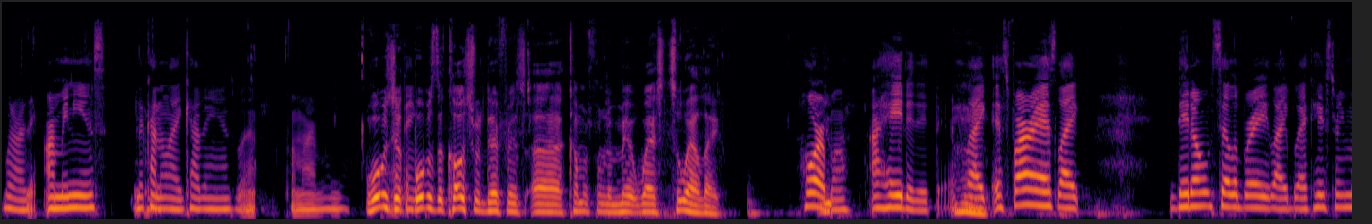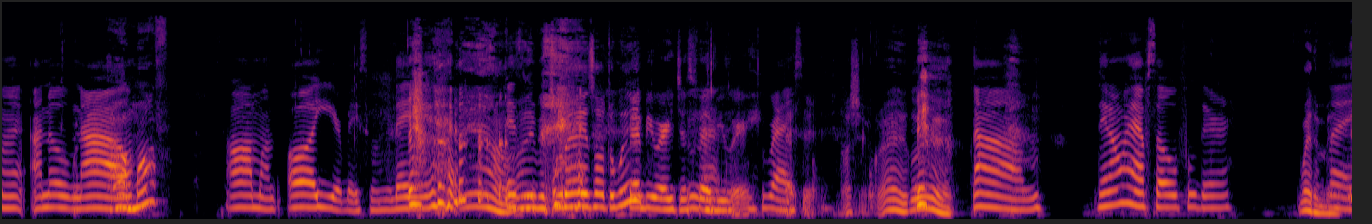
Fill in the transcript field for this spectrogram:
what are they? Armenians. They're kind of like Chaldeans, but from Armenia. What was your. What was the cultural difference uh, coming from the Midwest to LA? Horrible. I hated it there. Mm-hmm. Like as far as like they don't celebrate like Black History Month. I know now All month? All month, all year basically. They Damn, It's- not even two days off the week. February, just Right. February. Right. That's it. Oh shit, great. Go ahead. um they don't have soul food there. Wait a minute. Like-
